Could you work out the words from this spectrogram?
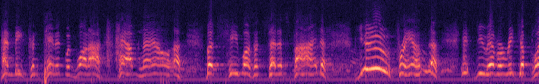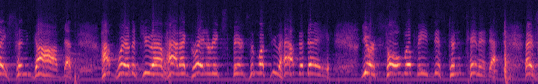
and be contented with what I have now. Uh, but she wasn't satisfied. You, friend, if you ever reach a place in God where that you have had a greater experience than what you have today, your soul will be discontented. There's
